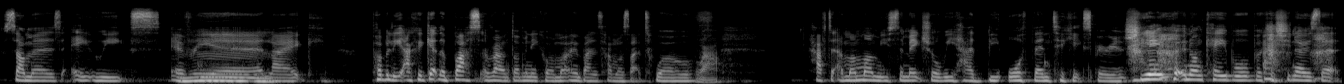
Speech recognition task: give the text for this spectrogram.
summers, eight weeks every year. Mm. Like probably I could get the bus around Dominica on my own by the time I was like twelve Wow. have to and my mum used to make sure we had the authentic experience. She ain't putting on cable because she knows that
